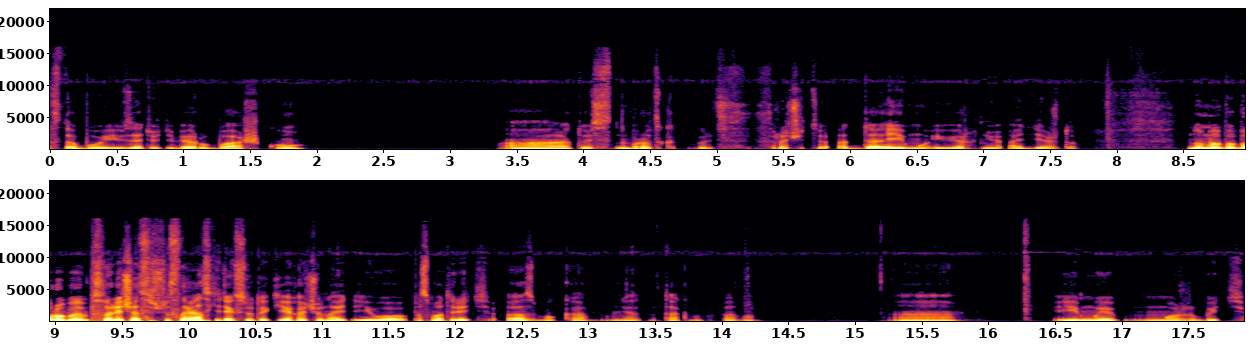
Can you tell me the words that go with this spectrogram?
с тобой и взять у тебя рубашку, а, то есть, наоборот, как говорится, срочиться, отдай ему и верхнюю одежду. Ну, мы попробуем посмотреть сейчас еще славянский текст все-таки. Я хочу найти его посмотреть. Азбука. У меня так, ну потом. А, и мы, может быть,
